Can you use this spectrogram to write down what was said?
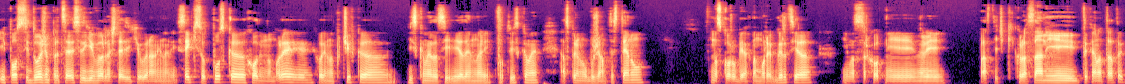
И после си длъжен пред себе си да ги върнеш тези килограми. Нали. Всеки се отпуска, ходим на море, ходим на почивка, искаме да си ядем нали, каквото искаме. Аз примерно обожавам тестено. Наскоро бях на море в Гърция. Има страхотни нали, пастички, круасани и така нататък.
